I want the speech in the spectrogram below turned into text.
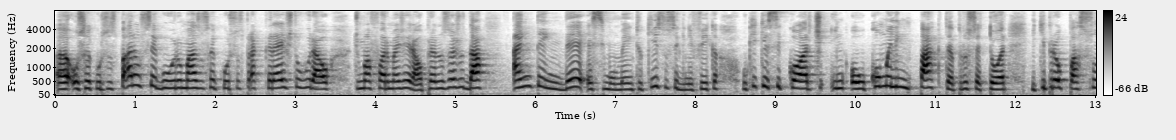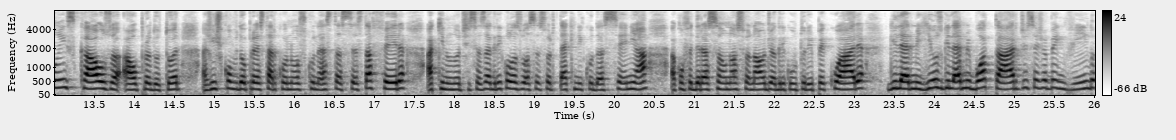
uh, os recursos para o seguro, mas os recursos para crédito rural de uma forma geral, para nos ajudar a entender esse momento, o que isso significa, o que, que esse corte ou como ele impacta para o setor e que preocupações causa ao produtor. A gente convidou para estar conosco nesta sexta-feira, aqui no Notícias Agrícolas, o assessor técnico da CNA, a Confederação Nacional de Agricultura e Pecuária, Guilherme Rios. Guilherme, boa tarde, seja bem-vindo.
